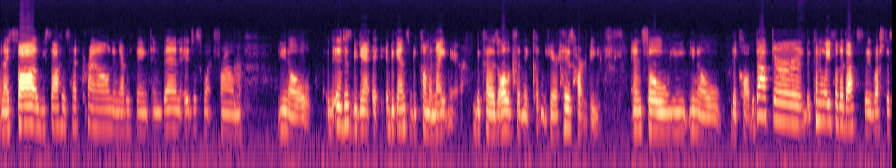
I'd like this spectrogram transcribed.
and I saw we saw his head crown and everything, and then it just went from, you know, it just began it, it began to become a nightmare because all of a sudden they couldn't hear his heartbeat. And so we, you know, they called the doctor. They couldn't wait for the doctor. So they rushed us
